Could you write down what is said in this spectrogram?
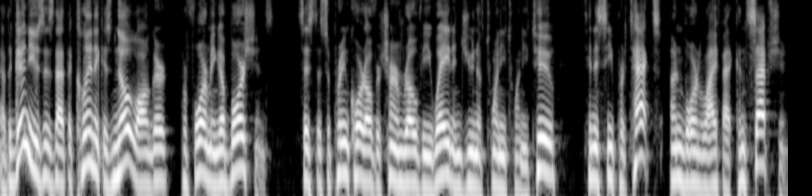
Now, the good news is that the clinic is no longer performing abortions. Since the Supreme Court overturned Roe v. Wade in June of 2022, Tennessee protects unborn life at conception.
